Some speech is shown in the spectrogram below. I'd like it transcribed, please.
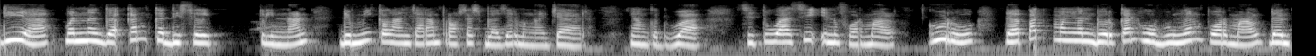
Dia menegakkan kedisiplinan demi kelancaran proses belajar mengajar. Yang kedua, situasi informal. Guru dapat mengendurkan hubungan formal dan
